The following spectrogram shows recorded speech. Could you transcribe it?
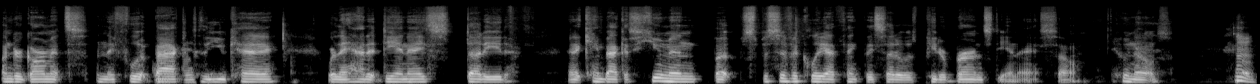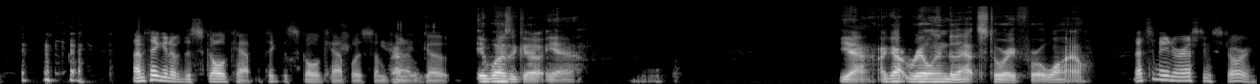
undergarments. And they flew it back Mhm. to the UK, where they had it DNA studied and it came back as human. But specifically, I think they said it was Peter Burns' DNA. So who knows? Hmm. I'm thinking of the skull cap. I think the skull cap was some kind of goat. It was a goat, yeah. Yeah, I got real into that story for a while. That's an interesting story.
